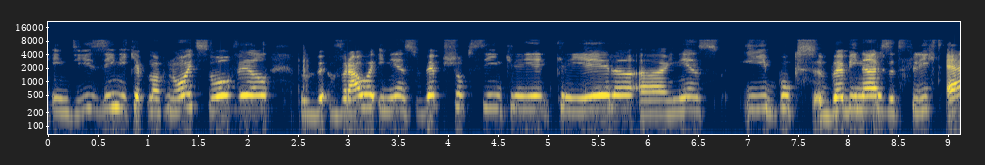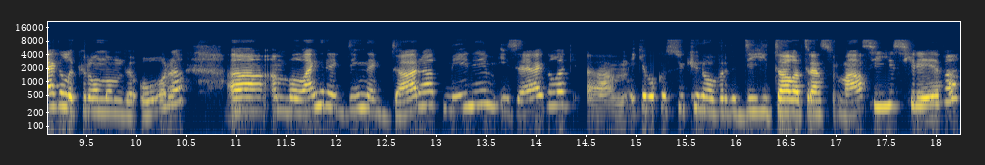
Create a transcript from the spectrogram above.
in die zin, ik heb nog nooit zoveel vrouwen ineens webshops zien cre creëren, ineens e-books, webinars, het vliegt eigenlijk rondom de oren. Uh, een belangrijk ding dat ik daaruit meeneem is eigenlijk, um, ik heb ook een stukje over de digitale transformatie geschreven.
